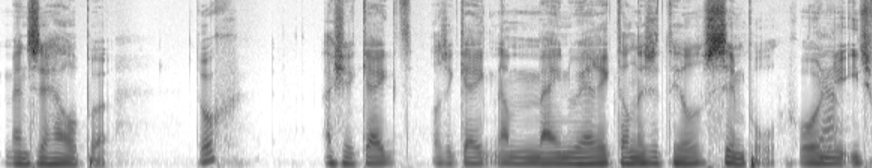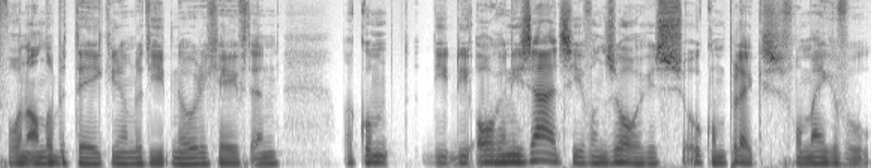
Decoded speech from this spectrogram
Mensen helpen, toch? Als je kijkt, als ik kijk naar mijn werk, dan is het heel simpel. Gewoon Ja. iets voor een ander betekenen omdat hij het nodig heeft en dan komt die, die organisatie van zorg is zo complex voor mijn gevoel.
